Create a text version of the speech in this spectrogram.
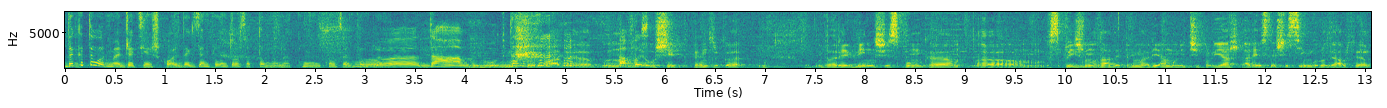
De câte ori mergeți în școli? De exemplu, într-o săptămână? Cum, cum se întâmplă? Uh, da. În ultima da. perioadă n-am fost... reușit, pentru că Vă revin și spun că uh, sprijinul dat de primăria municipiului Iași, care este și singurul de altfel,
